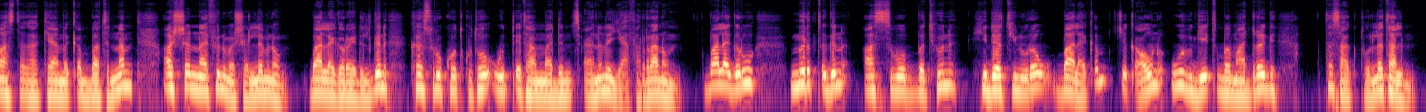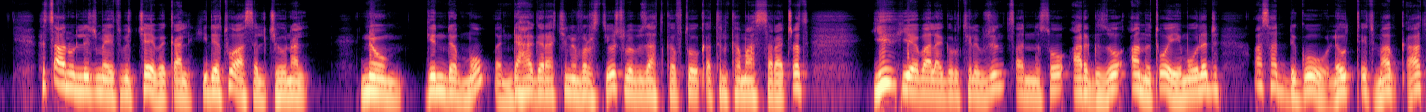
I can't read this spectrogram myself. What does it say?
ማስተካከያ መቀባትና አሸናፊውን መሸለም ነው። ባላገሩ አይድል ግን ከስሩ ኮትኩቶ ውጤታማ ድምፃያንን እያፈራ ነው። ባላገሩ ምርጥ ግን አስቦበት ይሁን ሂደት ይኑረው ባላቅም ጭቃውን ውብ ጌጥ በማድረግ ተሳክቶለታል። ሕፃኑን ልጅ ማየት ብቻ ይበቃል፣ ሂደቱ አሰልች ይሆናል ነውም። ግን ደግሞ እንደ ሀገራችን ዩኒቨርሲቲዎች በብዛት ከፍቶ እውቀትን ከማሰራጨት ይህ የባላገሩ ቴሌቪዥን ጸንሶ አርግዞ አምጦ የመውለድ አሳድጎ ለውጤት ማብቃት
